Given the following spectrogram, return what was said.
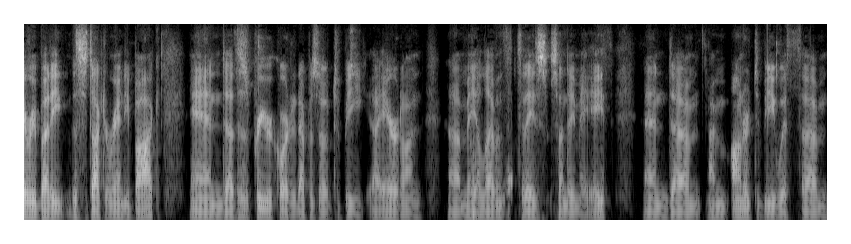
everybody. This is Dr. Randy Bach, and uh, this is a pre recorded episode to be uh, aired on uh, May 11th. Today's Sunday, May 8th. And um, I'm honored to be with um,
